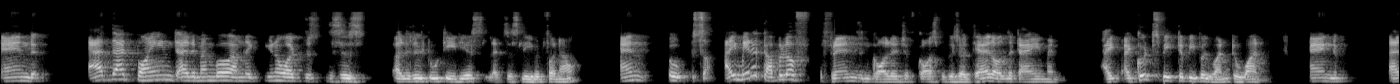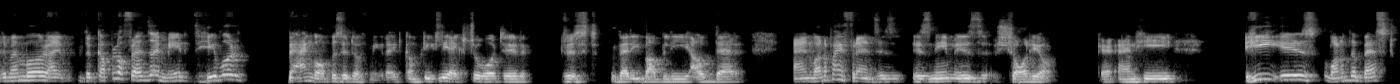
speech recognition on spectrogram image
And at that point, I remember I'm like, you know what, this this is a little too tedious. Let's just leave it for now. And oh, so I made a couple of friends in college, of course, because you're there all the time, and I, I could speak to people one to one. And I remember I, the couple of friends I made, they were bang opposite of me, right? Completely extroverted, just very bubbly out there. And one of my friends, his his name is Shaurya, okay, and he he is one of the best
